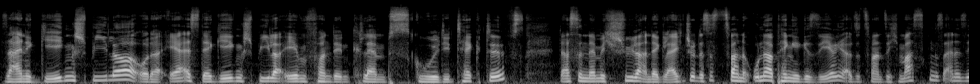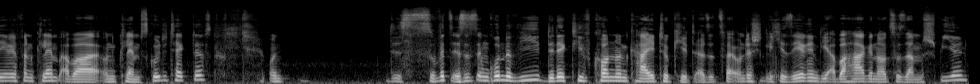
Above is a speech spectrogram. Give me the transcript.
seine Gegenspieler oder er ist der Gegenspieler eben von den Clamp School Detectives. Das sind nämlich Schüler an der gleichen Schule. Das ist zwar eine unabhängige Serie, also 20 Masken ist eine Serie von Clamp, aber und Clamp School Detectives. Und das ist so witzig. Es ist im Grunde wie Detektiv Con und Kaito Kid, also zwei unterschiedliche Serien, die aber haargenau zusammen spielen.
